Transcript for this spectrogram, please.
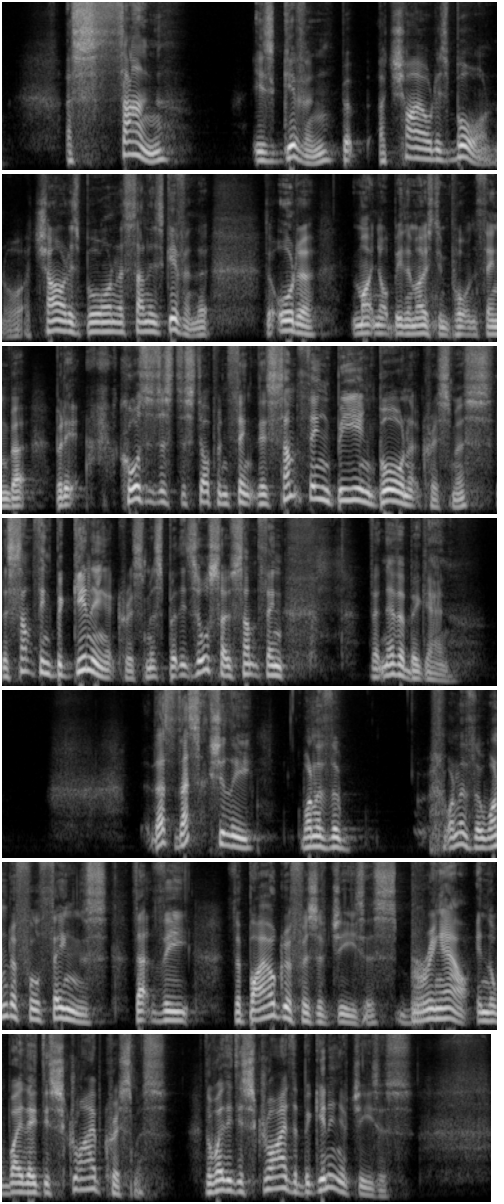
A son is given, but a child is born, or a child is born, a son is given. The, the order might not be the most important thing, but, but it causes us to stop and think there's something being born at Christmas, there's something beginning at Christmas, but it's also something that never began. That's, that's actually one of, the, one of the wonderful things that the, the biographers of Jesus bring out in the way they describe Christmas, the way they describe the beginning of Jesus.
